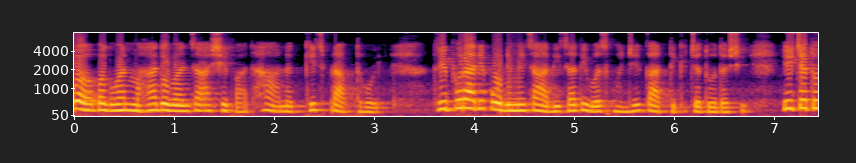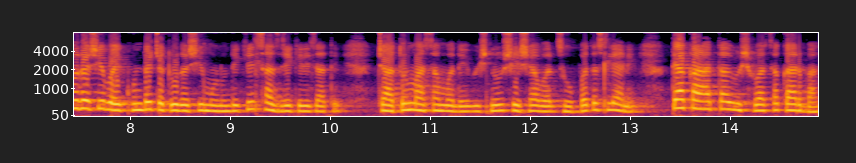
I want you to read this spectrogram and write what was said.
व भगवान महादेवांचा आशीर्वाद हा नक्कीच प्राप्त होईल. त्रिपुरारी पौर्णिमेचा आधीचा दिवस म्हणजे कार्तिकी चतुर्दशी. ही चतुर्दशी वैकुंठ चतुर्दशी म्हणून देखील साजरी केली जाते. चातुर्मासामध्ये विष्णू शेषावर झोपत असल्याने त्या काळात विश्वाचा कारभार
